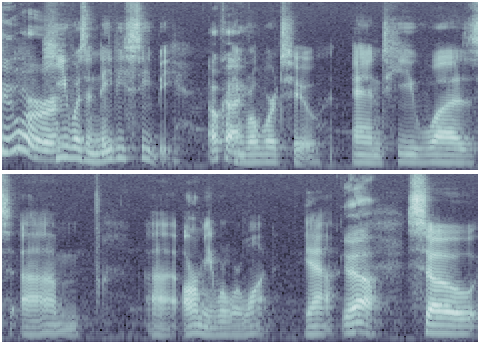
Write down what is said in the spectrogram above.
II or? He was a Navy Seabee. Okay. In World War II, and he was um, uh, Army in World War One. Yeah. Yeah. So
